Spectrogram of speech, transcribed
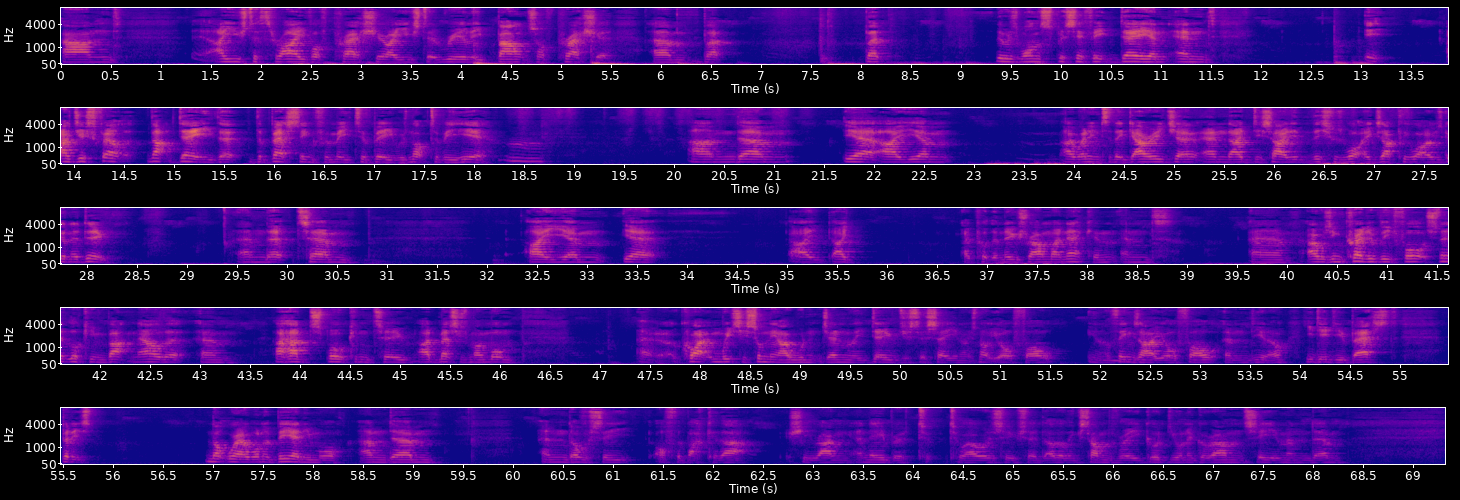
and I used to thrive off pressure. I used to really bounce off pressure, um, but but there was one specific day, and and it. I just felt that day that the best thing for me to be was not to be here, Mm. and um, yeah, I um, I went into the garage and, and I decided this was what exactly what I was going to do, and that um, I um, yeah I I I put the noose round my neck and and um, I was incredibly fortunate looking back now that um, I had spoken to I'd messaged my mum uh, quite which is something I wouldn't generally do just to say you know it's not your fault you know things aren't your fault and you know you did your best but it's not where I want to be anymore. And um, and obviously off the back of that she rang a neighbour to, to ours who said I don't think Sam's very good. You want to go around and see him? And um,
